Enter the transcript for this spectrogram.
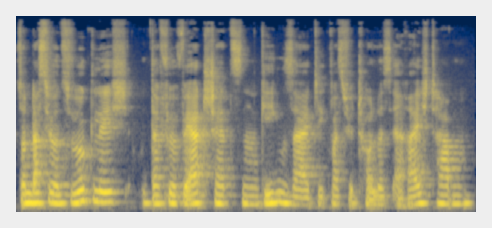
sondern dass wir uns wirklich dafür wertschätzen, gegenseitig, was wir Tolles erreicht haben.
